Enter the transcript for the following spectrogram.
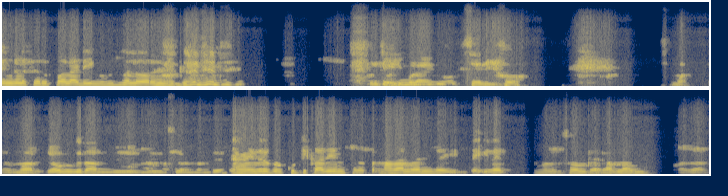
எங்களை செருப்பால் அடிங்கன்னு சொல்ல வரேன் அப்படி சொல்லி போடாங்க சரியோ. சும்மா சும்மா ஜோகுக்கு தான் இந்த விஷயம் வந்து. இதுல ஒரு குட்டி கதையும் சொல்றேன் அதால தான் இந்த இதை உங்களுக்கு சொல்றேன் அவ்வளவு அதான்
